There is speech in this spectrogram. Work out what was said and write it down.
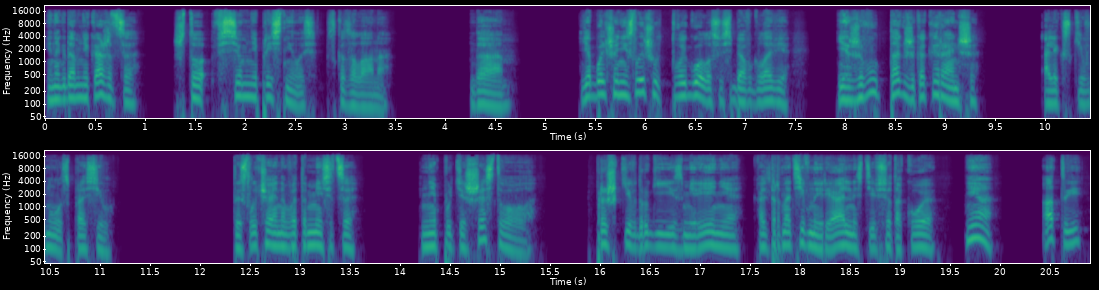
иногда мне кажется, что все мне приснилось», — сказала она. «Да. Я больше не слышу твой голос у себя в голове. Я живу так же, как и раньше». Алекс кивнул и спросил. «Ты случайно в этом месяце не путешествовала? Прыжки в другие измерения, альтернативные реальности и все такое? Не, а ты?»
